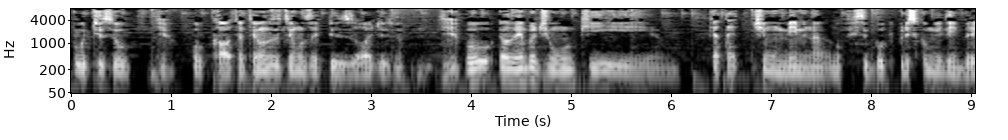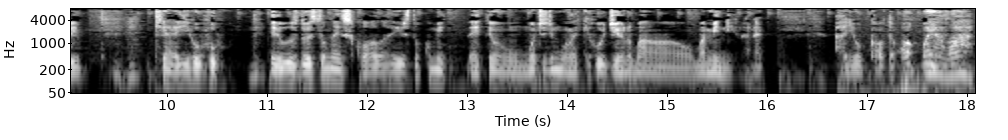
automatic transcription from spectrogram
Putz, o, o tem uns, tem uns episódios. O, eu lembro de um que. que até tinha um meme na, no Facebook, por isso que eu me lembrei. Que aí o, ele, os dois estão na escola, aí eles estão comendo. Aí tem um monte de moleque rodeando uma, uma menina, né? Aí o Calton, olha lá,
